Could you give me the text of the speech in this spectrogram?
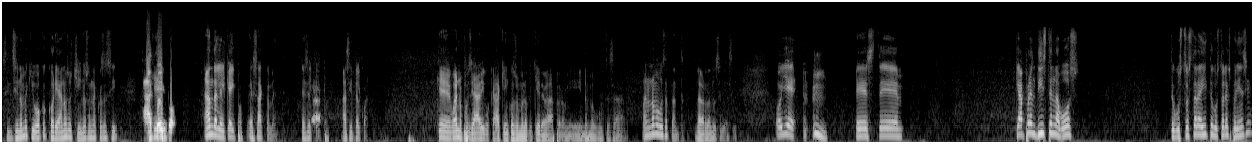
si, no me equivoco, coreanos o chinos, una cosa así. Ah, K-pop. Ándale, el K-pop, exactamente. Es el K-pop, así tal cual. Que bueno, pues ya digo, cada quien consume lo que quiere, ¿verdad? Pero a mí no me gusta esa. Bueno, no me gusta tanto. La verdad no sería así. Oye, este. ¿Qué aprendiste en la voz? ¿Te gustó estar ahí? ¿Te gustó la experiencia?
